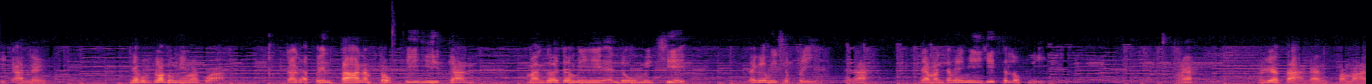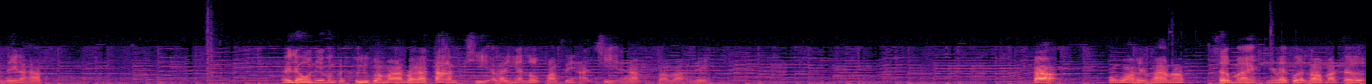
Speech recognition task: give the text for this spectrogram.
อีกอันหนึ่งเนี่ยผมชอบตรงนี้มากกว่า แต่ถ้าเป็นตาน้ำตกที่ฮิตกัน มันก็จะมีแอนโดมีคิแล้วก็มีสปีดเห็นนะแต่มันจะไม่มีฮิตกับหลบหลีกนะมันจะต่างกันประมาณนี้นะครับ ไอโดนี่มันก็คือประมาณว่าต้านคีอะไรเงี้ยลดความเสียหายคีนะครับ ประมาณนี้ ก็คงพอเห็นภาพเนาะเซิร์ฟใหม่ยังไม่เปิดรอบมาสเตอร์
